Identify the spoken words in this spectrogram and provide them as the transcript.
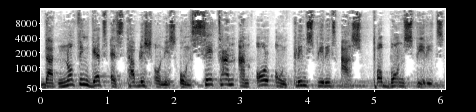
that nothing gets established on its own. Satan and all unclean spirits are stubborn spirits,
